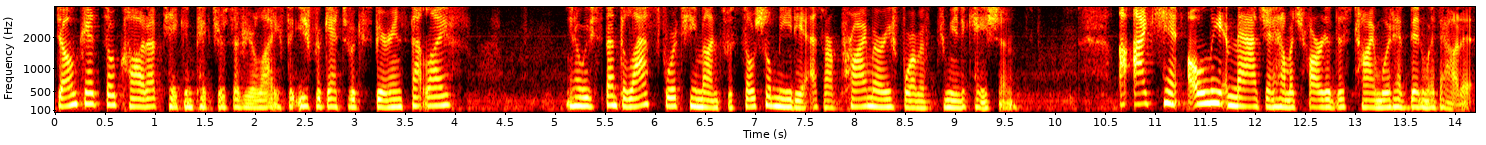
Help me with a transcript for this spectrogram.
Don't get so caught up taking pictures of your life that you forget to experience that life. You know, we've spent the last 14 months with social media as our primary form of communication. I can't only imagine how much harder this time would have been without it.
